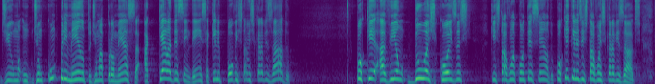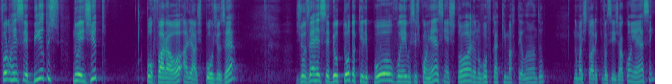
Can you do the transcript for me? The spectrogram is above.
de, uma, um, de um cumprimento, de uma promessa, aquela descendência, aquele povo estava escravizado. Porque haviam duas coisas que estavam acontecendo. Por que, que eles estavam escravizados? Foram recebidos no Egito por Faraó, aliás, por José. José recebeu todo aquele povo, e aí vocês conhecem a história, eu não vou ficar aqui martelando numa história que vocês já conhecem.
